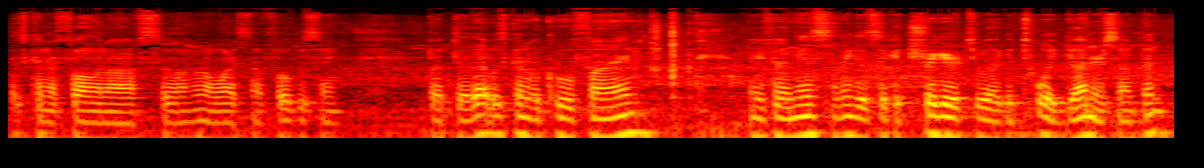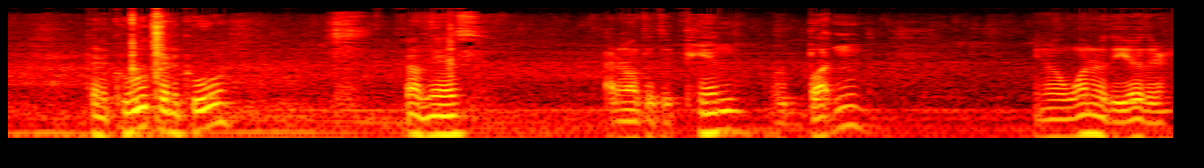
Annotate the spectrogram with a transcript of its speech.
that's kind of fallen off. So I don't know why it's not focusing, but uh, that was kind of a cool find. I found this. I think it's like a trigger to like a toy gun or something. Kind of cool, kind of cool. Found this. I don't know if that's a pin or button. You know, one or the other.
